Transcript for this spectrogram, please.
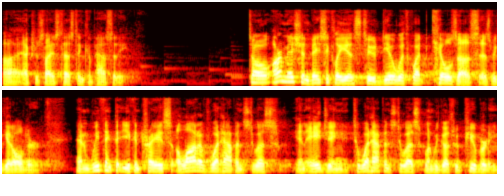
uh, exercise testing capacity. So our mission basically is to deal with what kills us as we get older. And we think that you can trace a lot of what happens to us in aging to what happens to us when we go through puberty.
